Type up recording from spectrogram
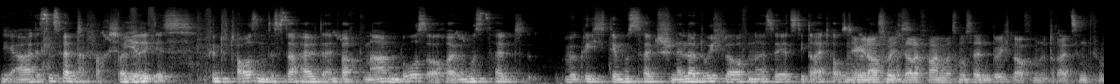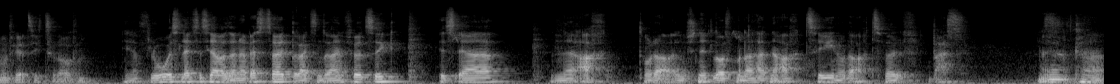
Ja, das ist halt einfach schwierig fünf- ist. 5000 ist da halt einfach gnadenlos auch, weil du musst halt wirklich, der muss halt schneller durchlaufen, als er jetzt die 3000 Ja, genau, das wollte ich gerade fragen, was muss er denn durchlaufen, eine 13,45 zu laufen? Ja, Flo ist letztes Jahr bei seiner Bestzeit, 13,43, ist er eine 8 oder im Schnitt läuft man dann halt eine 8,10 oder 8,12. Was? Naja. Ja.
